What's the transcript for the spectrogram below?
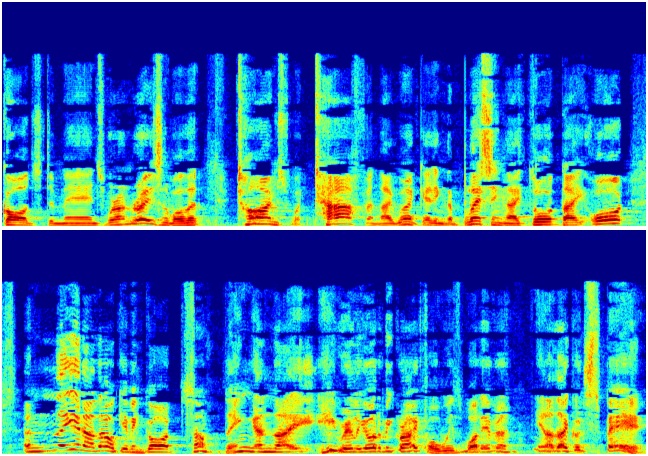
God's demands were unreasonable, that times were tough and they weren't getting the blessing they thought they ought. And, you know, they were giving God something and they, he really ought to be grateful with whatever, you know, they could spare.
